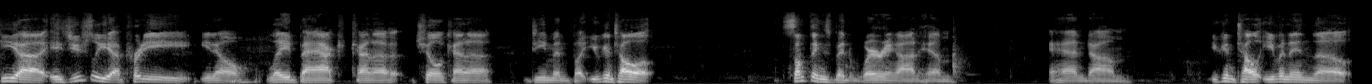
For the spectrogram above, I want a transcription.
he uh is usually a pretty you know laid back kind of chill kind of demon but you can tell something's been wearing on him. And um you can tell even in the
